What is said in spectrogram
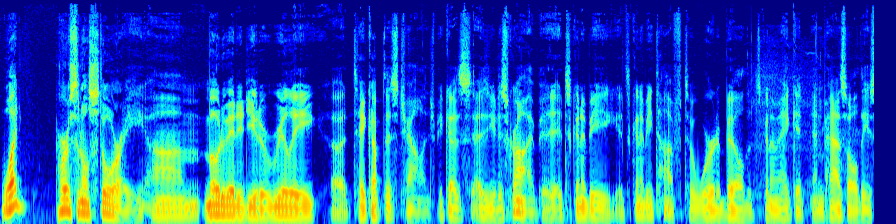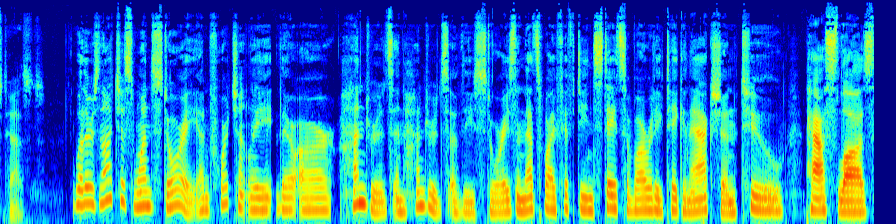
What personal story um, motivated you to really uh, take up this challenge? Because, as you describe, it, it's going to be it's going to be tough to word a bill that's going to make it and pass all these tests. Well, there's not just one story. Unfortunately, there are hundreds and hundreds of these stories, and that's why 15 states have already taken action to pass laws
